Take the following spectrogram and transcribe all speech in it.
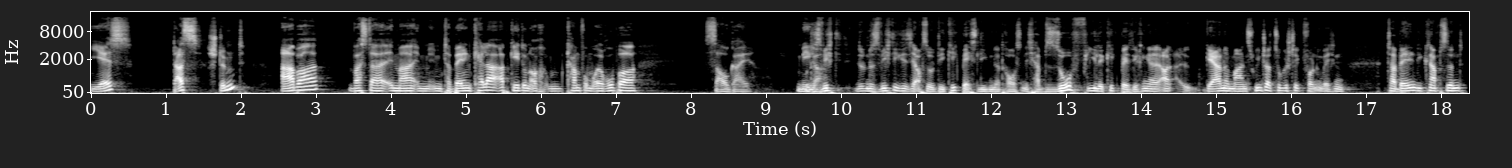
Yes, das stimmt. Aber was da immer im, im Tabellenkeller abgeht und auch im Kampf um Europa, saugeil. Und Mega. das, Wichtig, und das Wichtige ist ja auch so die Kickbase-Ligen da draußen. Ich habe so viele Kickbase. Wir kriegen ja äh, gerne mal einen Screenshot zugeschickt von irgendwelchen Tabellen, die knapp sind.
